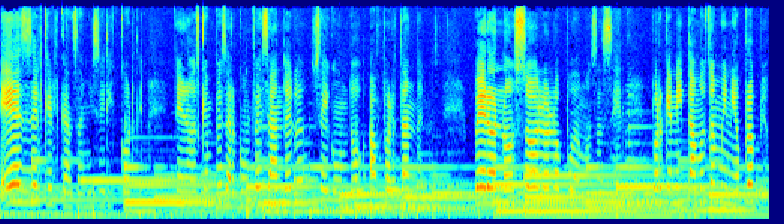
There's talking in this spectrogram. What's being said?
es el que alcanza misericordia. Tenemos que empezar confesándolo, segundo apartándonos. Pero no solo lo podemos hacer porque necesitamos dominio propio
